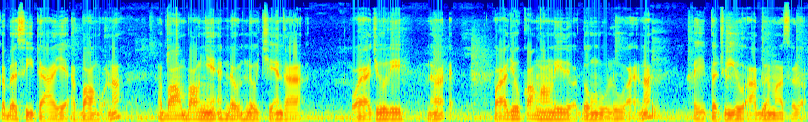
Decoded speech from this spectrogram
capacitor ရဲ့အပေါင်းပေါ့နော်အပေါင်းအပေါင်းချင်းအနှုတ်နှုတ်ချင်းဒါ wire ဂျိုးလေးနော် wire ဂျိုးကောင်းကောင်းလေးတွေသုံးဖို့လိုပါတယ်နော်အဲဒီ battery ကိုအားသွင်းမှာဆိုတော့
